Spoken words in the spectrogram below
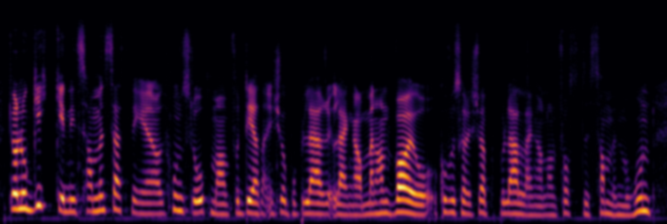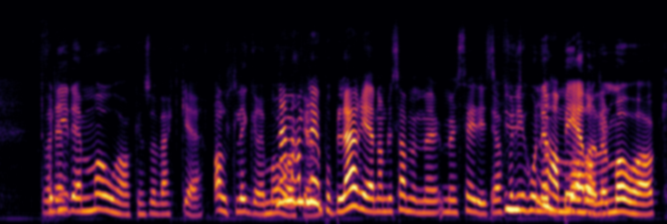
Det var logikken i sammensetningen at hun slo opp med han fordi at han ikke var populær lenger. Men han var jo Hvorfor skal han ikke være populær lenger når han fortsatte sammen med hun? Det Fordi det. det er Mohawken som vekker. Alt ligger i mohawken. Nei, men han ble jo populær igjen. Han ble sammen med Mercedes Ja, fordi hun er bedre enn Mohawk.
